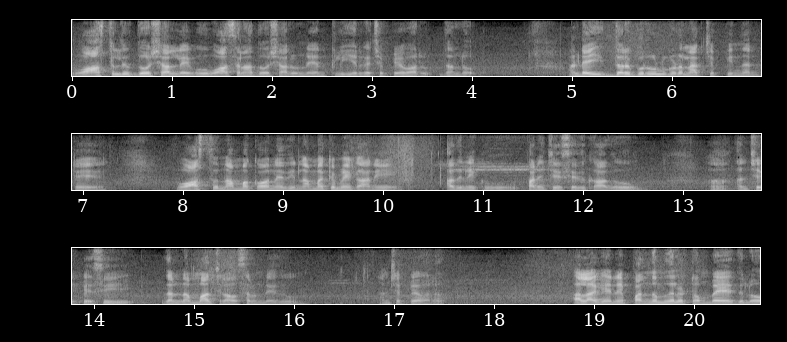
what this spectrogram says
వాస్తులు దోషాలు లేవు వాసనా దోషాలు ఉన్నాయని క్లియర్గా చెప్పేవారు దానిలో. అంటే ఇద్దరు గురువులు కూడా నాకు చెప్పిందంటే వాస్తు నమ్మకం అనేది నమ్మకమే కానీ అది నీకు పనిచేసేది కాదు అని చెప్పేసి దాన్ని నమ్మాల్సిన అవసరం లేదు అని చెప్పేవారు. అలాగే నేను పంతొమ్మిది వందల తొంభై ఐదులో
